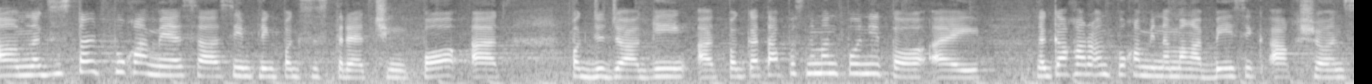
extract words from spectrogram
Um, nagsistart po kami sa simpleng pag-stretching po at pagja-jogging at pagkatapos naman po nito ay nagkakaroon po kami ng mga basic actions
